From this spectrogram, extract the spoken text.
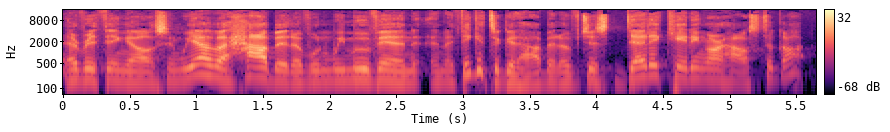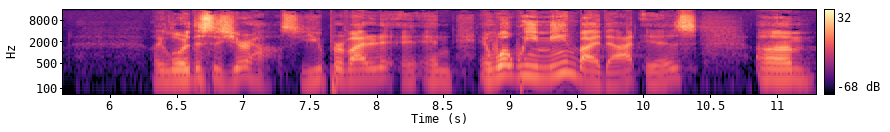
everything else. And we have a habit of when we move in, and I think it's a good habit, of just dedicating our house to God. Like, Lord, this is your house. You provided it. And, and, and what we mean by that is, um,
